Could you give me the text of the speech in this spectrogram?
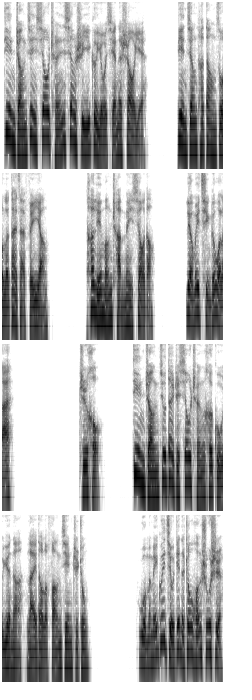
店长见萧晨像是一个有钱的少爷，便将他当做了待宰肥羊。他连忙谄媚笑道：“两位请跟我来。”之后。店长就带着萧晨和古月娜来到了房间之中。我们玫瑰酒店的装潢舒适，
